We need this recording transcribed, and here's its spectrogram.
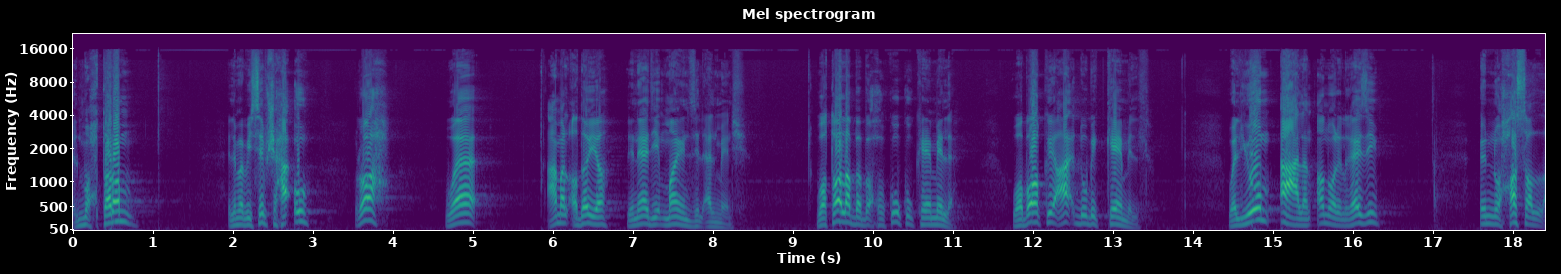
المحترم اللي ما بيسيبش حقه راح وعمل قضية لنادي ماينز الألماني. وطالب بحقوقه كاملة وباقي عقده بالكامل. واليوم أعلن أنور الغازي إنه حصل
